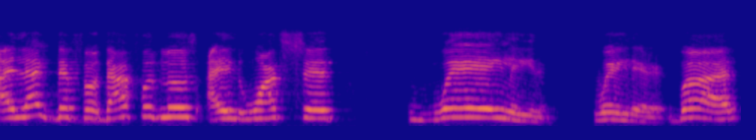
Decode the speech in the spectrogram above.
I like the that Footloose. I watched it way later, way later, but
